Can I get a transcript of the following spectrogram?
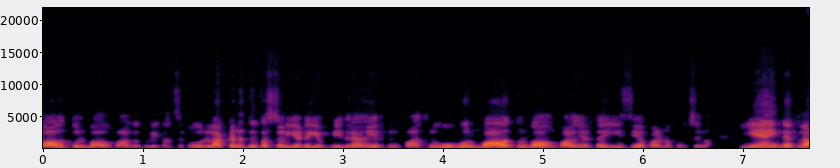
பாவத்துள் பாவம் பார்க்கக்கூடிய கான்செப்ட் ஒரு லக்கணத்துக்கு ஃபர்ஸ்ட் ஆல் இடம் எப்படி கிரகம் இருக்குன்னு பார்த்துட்டு ஒவ்வொரு பாவத்துள் பாவம் பலன் எடுத்தால் ஈஸியாக பலனை பிடிச்சிடலாம். ஏன் இந்த இடத்துல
